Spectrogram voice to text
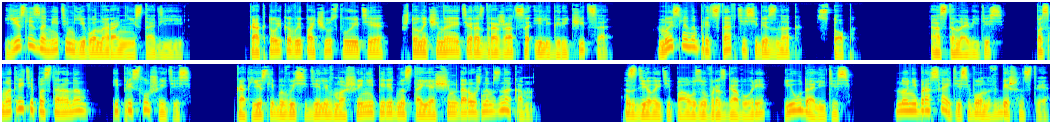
если заметим его на ранней стадии. Как только вы почувствуете, что начинаете раздражаться или горячиться, мысленно представьте себе знак «стоп». Остановитесь Посмотрите по сторонам и прислушайтесь, как если бы вы сидели в машине перед настоящим дорожным знаком. Сделайте паузу в разговоре и удалитесь, но не бросайтесь вон в бешенстве.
